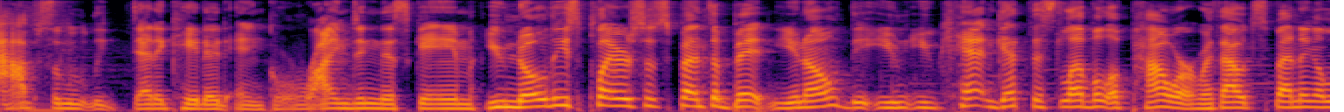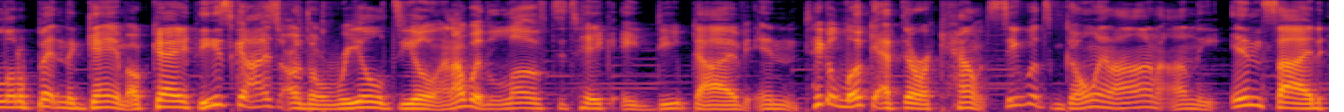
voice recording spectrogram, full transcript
absolutely dedicated and grinding this game. You know these players have spent a bit you know? The, you you can't get this level of power without spending a little bit in the game okay? These guys guys are the real deal and I would love to take a deep dive in take a look at their account see what's going on on the inside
